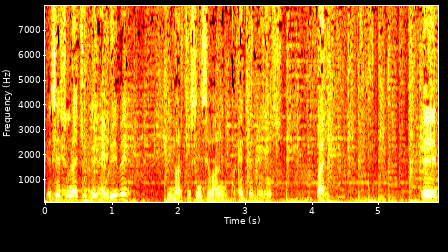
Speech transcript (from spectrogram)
que sí es un hecho que. Uribe y Marchesín se van en paquete los dos. Bueno. Eh,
